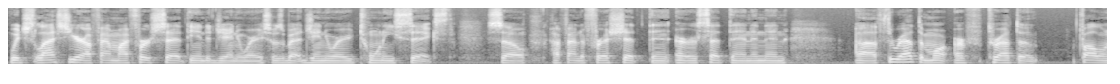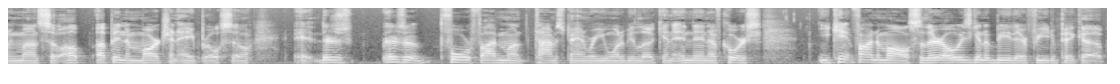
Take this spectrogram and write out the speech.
which last year I found my first set at the end of January. So it was about January 26th. So I found a fresh set then, or set then, and then uh, throughout the mar- or throughout the following months. So up up into March and April. So it, there's there's a four or five month time span where you want to be looking, and then of course. You can't find them all, so they're always going to be there for you to pick up.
